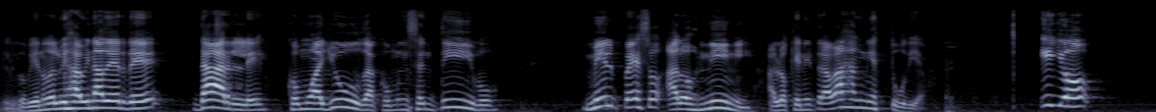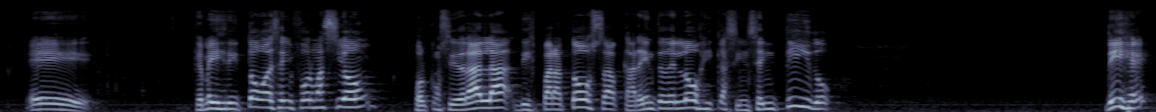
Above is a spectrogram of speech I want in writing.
el gobierno de Luis Abinader, de darle como ayuda, como incentivo, mil pesos a los nini, a los que ni trabajan ni estudian. Y yo eh, que me irritó esa información por considerarla disparatosa, carente de lógica, sin sentido. Dije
